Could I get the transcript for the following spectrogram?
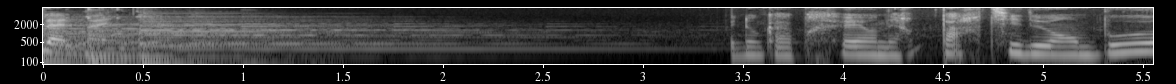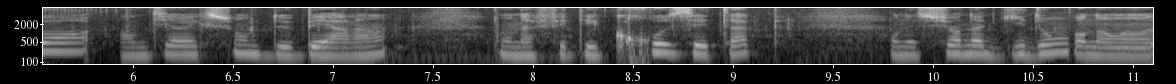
l'Allemagne. Donc après, on est reparti de Hambourg en direction de Berlin. On a fait des grosses étapes. On est sur notre guidon pendant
